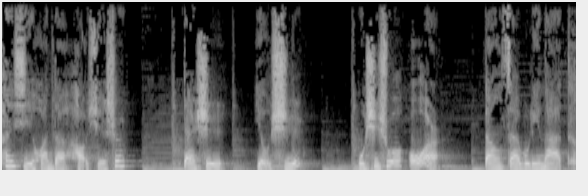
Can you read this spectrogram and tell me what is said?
很喜欢的好学生，但是有时，我是说偶尔，当塞布丽娜特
